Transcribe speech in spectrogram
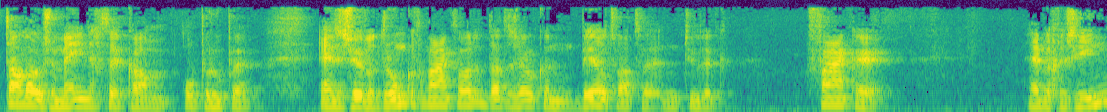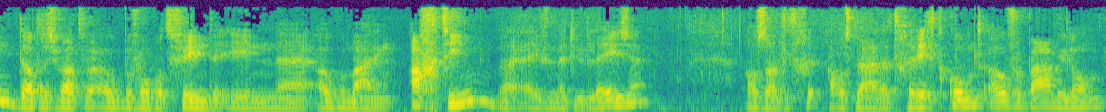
talloze menigte kan oproepen. En ze zullen dronken gemaakt worden. Dat is ook een beeld wat we natuurlijk vaker hebben gezien. Dat is wat we ook bijvoorbeeld vinden in uh, openbaring 18. Even met u lezen. Als, als daar het gericht komt over Babylon.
